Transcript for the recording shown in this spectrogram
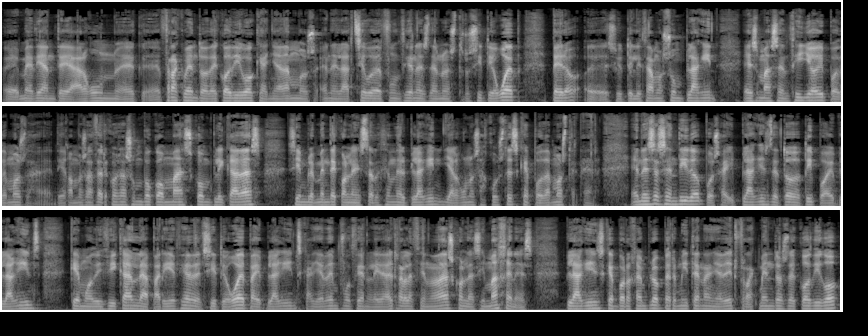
eh, mediante algún eh, fragmento de código que añadamos en el archivo de funciones de nuestro sitio web, pero eh, si utilizamos un plugin es más sencillo y podemos digamos hacer cosas un poco más complicadas simplemente con la instalación del plugin y algunos ajustes que podamos tener. En ese sentido, pues hay plugins de todo tipo, hay plugins que modifican la apariencia del sitio web. Hay plugins que añaden funcionalidades relacionadas con las imágenes. Plugins que, por ejemplo, permiten añadir fragmentos de código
